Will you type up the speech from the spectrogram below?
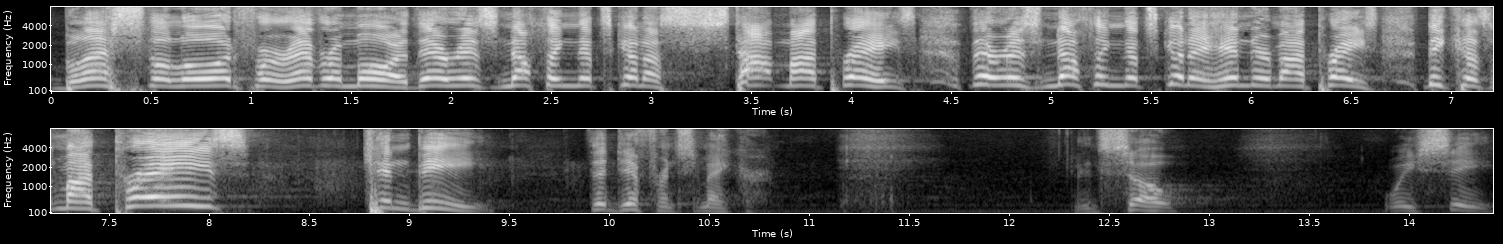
bless the Lord forevermore. There is nothing that's that's going to stop my praise. There is nothing that's going to hinder my praise because my praise can be the difference maker. And so we see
